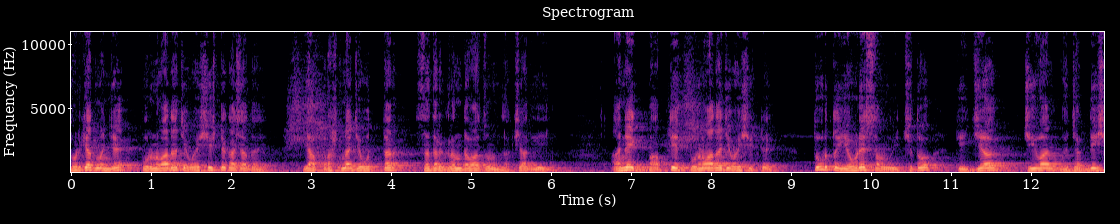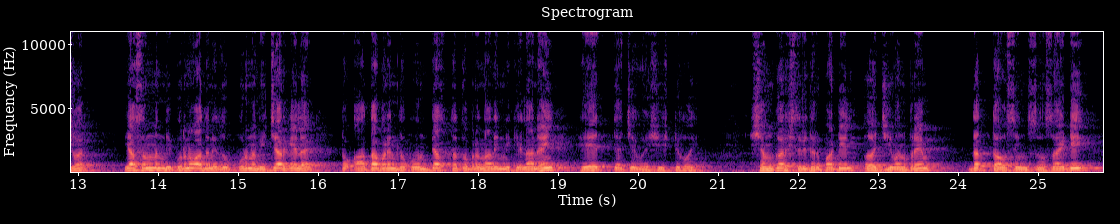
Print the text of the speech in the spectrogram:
थोडक्यात म्हणजे पूर्णवादाचे वैशिष्ट्य कशात आहे? या प्रश्नाचे उत्तर सदर ग्रंथ वाचून लक्षात येईल. अनेक बाबतीत पूर्णवादाचे वैशिष्ट्य तूर्त एवढेच सांगू इच्छितो की जग जीवन व जगदीश्वर यासंबंधी पूर्णवादाने जो पूर्ण विचार केला आहे तो आतापर्यंत कोणत्याच तत्वप्रणालींनी केला नाही हे त्याचे वैशिष्ट्य होय. शंकर श्रीधर पाटील अ जीवनप्रेम दत्त हाऊसिंग सोसायटी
